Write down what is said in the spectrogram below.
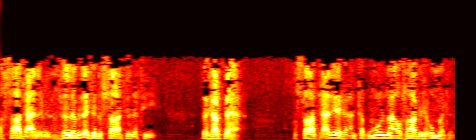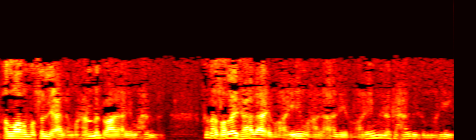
الصلاة على النبي صلى الله عليه وسلم ليس بالصلاة التي ذكرتها. الصلاة عليه أن تقول ما أوصى به أمته. اللهم صل على محمد وعلى آل محمد. كما صليت على إبراهيم وعلى آل إبراهيم إنك حميد مجيد.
